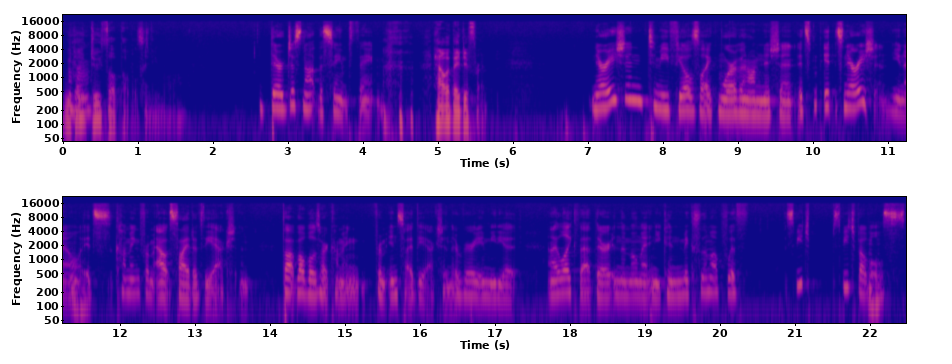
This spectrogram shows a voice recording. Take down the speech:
We Uh-huh. don't do thought bubbles anymore. They're just not the same thing. How are they different? narration to me feels like more of an omniscient. It's it's narration, you know. Mhm. It's coming from outside of the action. Thought bubbles are coming from inside the action. They're very immediate, and I like that they're in the moment, and you can mix them up with speech speech bubbles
